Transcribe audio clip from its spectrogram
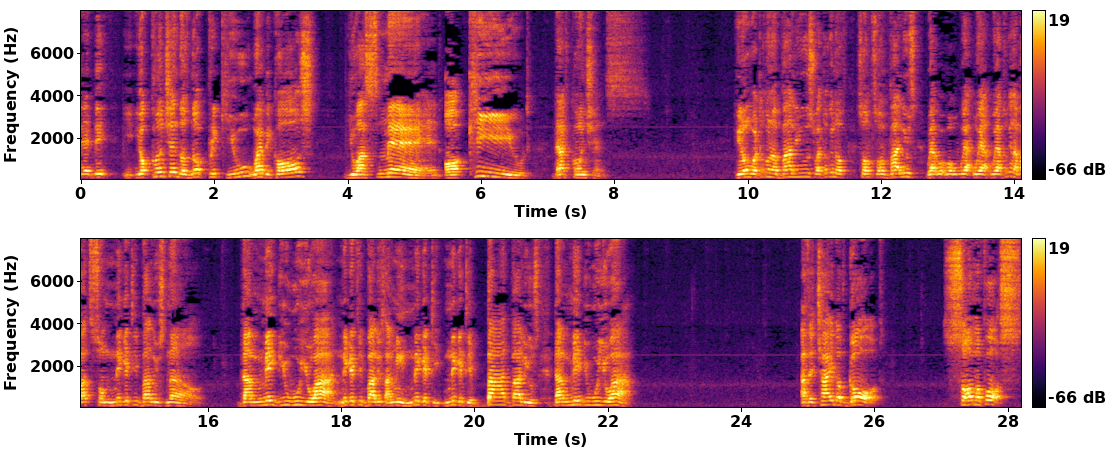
the, the, your conscience does not prick you. Why? Because you are smeared or killed that conscience. You know, we're talking of values, we're talking of some, some values, we are, we, are, we, are, we are talking about some negative values now that made you who you are. Negative values, I mean negative, negative, bad values that made you who you are. As a child of God, some of us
